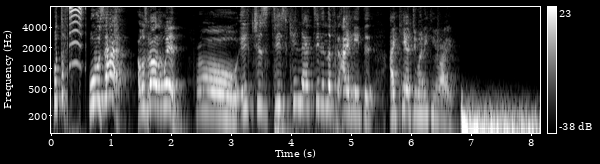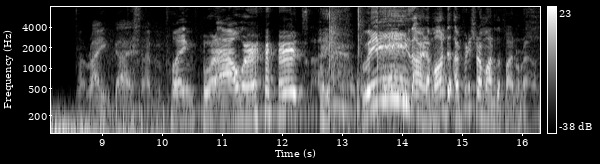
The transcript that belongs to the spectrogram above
What the f What was that? I was about to win. Bro, it just disconnected in the I hate this. I can't do anything right. All right, guys, I've been playing for hours. Please, all right, I'm on. To, I'm pretty sure I'm on to the final round.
